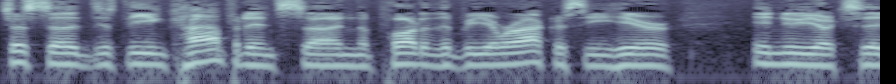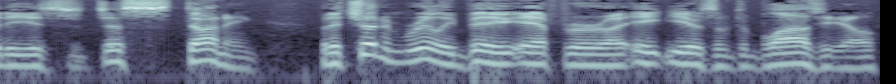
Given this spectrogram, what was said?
Just, uh, just the incompetence uh, on the part of the bureaucracy here in New York City is just stunning. But it shouldn't really be after uh, eight years of De Blasio.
